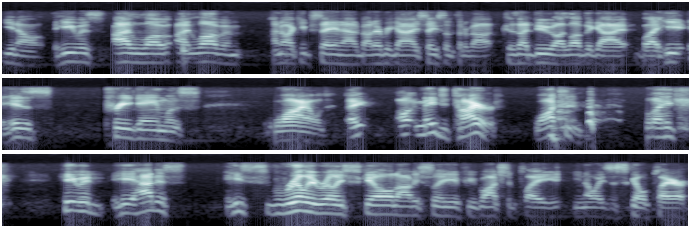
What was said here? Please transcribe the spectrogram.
you know, he was I love I love him. I know I keep saying that about every guy I say something about because I do. I love the guy, but he his pregame was wild. I, oh, it made you tired watching him. like he would he had his he's really really skilled. Obviously, if you watched him play, you know he's a skilled player.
